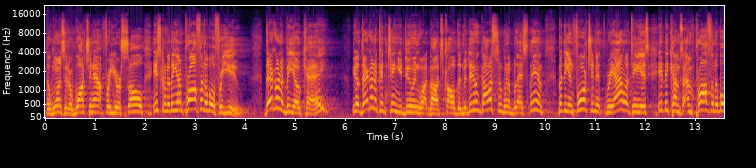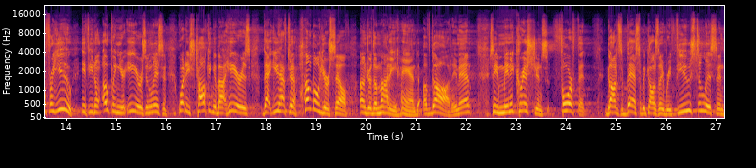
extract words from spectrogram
the ones that are watching out for your soul, it's going to be unprofitable for you. They're going to be okay. You know, they're going to continue doing what God's called them to do, and God's still going to bless them. But the unfortunate reality is it becomes unprofitable for you if you don't open your ears and listen. What he's talking about here is that you have to humble yourself under the mighty hand of God. Amen? See, many Christians forfeit God's best because they refuse to listen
